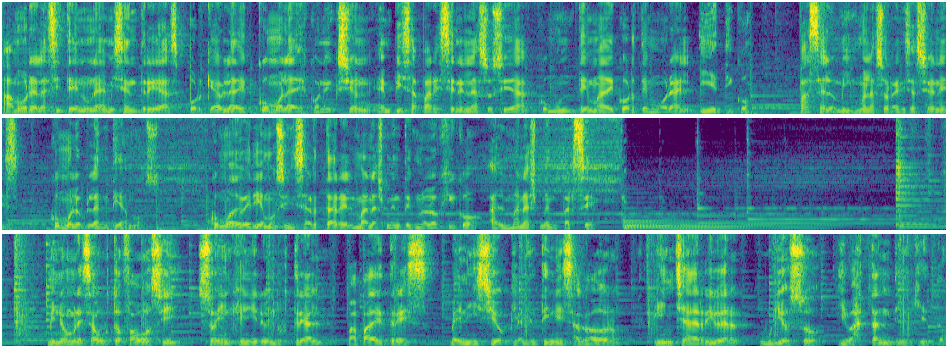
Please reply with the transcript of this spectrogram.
Amora la cité en una de mis entregas porque habla de cómo la desconexión empieza a aparecer en la sociedad como un tema de corte moral y ético. ¿Pasa lo mismo en las organizaciones? ¿Cómo lo planteamos? ¿Cómo deberíamos insertar el management tecnológico al management per se? Mi nombre es Augusto Fabosi, soy ingeniero industrial, papá de tres, Benicio, Clementina y Salvador, hincha de River, curioso y bastante inquieto.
